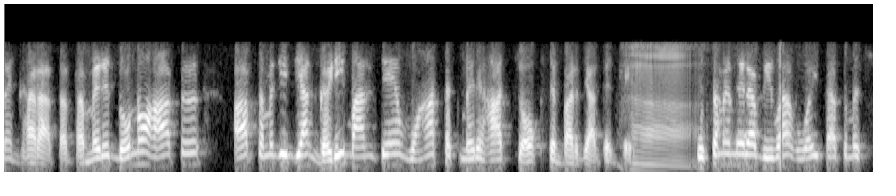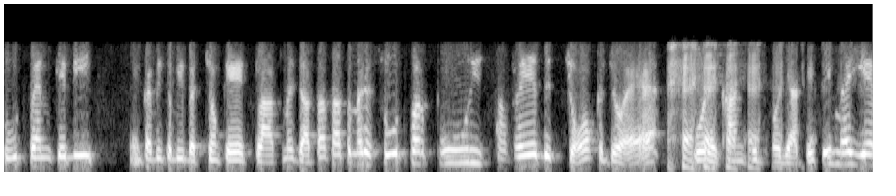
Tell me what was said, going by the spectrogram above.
मैं घर आता था। मेरे दोनों हाथ आप समझिए जहाँ घड़ी बांधते हैं वहाँ तक मेरे हाथ चौक से भर जाते थे। हाँ। उस समय मेरा विवाह हुआ ही था तो मैं सूट पहन के भी कभी कभी बच्चों के क्लास में जाता था तो मेरे सूट पर पूरी सफ़ेद चौक जो है वो रेखांकित हो जाती थी। मैं ये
